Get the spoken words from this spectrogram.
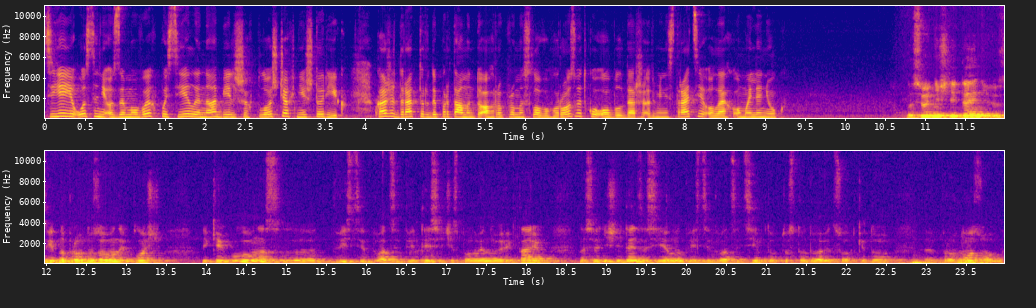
Цієї осені озимових посіяли на більших площах, ніж торік, каже директор департаменту агропромислового розвитку облдержадміністрації Олег Омелянюк. На сьогоднішній день, згідно прогнозованих площ, яких було у нас е, 222 тисячі з половиною гектарів, на сьогоднішній день засіяно 227, тобто 102% до е, прогнозу.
